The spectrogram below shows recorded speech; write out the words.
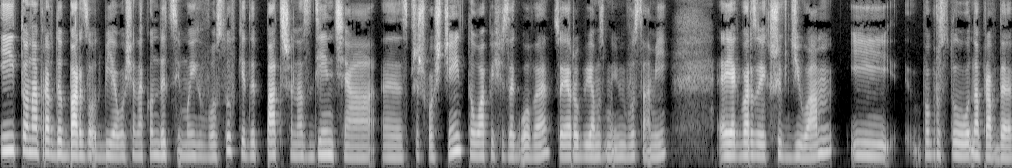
i to naprawdę bardzo odbijało się na kondycji moich włosów. Kiedy patrzę na zdjęcia e, z przeszłości, to łapię się za głowę, co ja robiłam z moimi włosami, e, jak bardzo je krzywdziłam i po prostu naprawdę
